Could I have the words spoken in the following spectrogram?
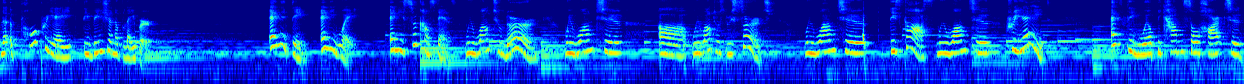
the appropriate division of labor, anything, anyway, any circumstance we want to learn, we want to, uh, we want to research, we want to discuss, we want to create everything will become so hard to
